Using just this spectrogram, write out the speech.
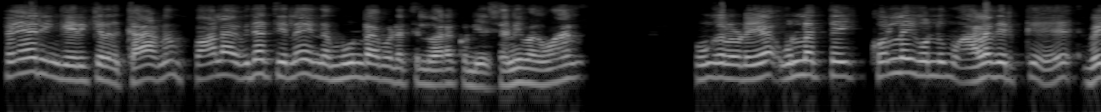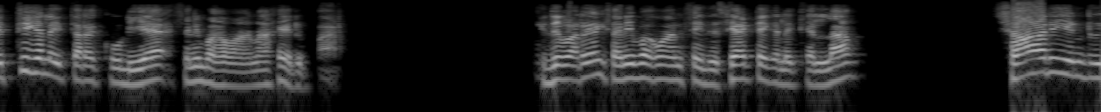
பெயர் இங்கு இருக்கிறது. காரணம் பல விதத்தில இந்த மூன்றாம் இடத்தில் வரக்கூடிய சனி பகவான் உங்களுடைய உள்ளத்தை கொள்ளை கொள்ளும் அளவிற்கு வெற்றிகளை தரக்கூடிய சனி பகவானாக இருப்பார். இதுவரை சனி பகவான் செய்த சேட்டைகளுக்கெல்லாம் சாரி என்று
